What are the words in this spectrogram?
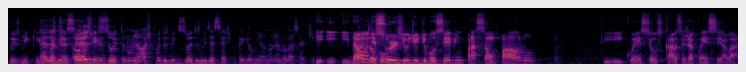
2015 É, pra 2000, 2017. ou 2018, eu não lembro. Acho que foi 2018, 2017 que eu peguei um milhão, não lembro agora certinho. E, e, e da Agora onde tô com- surgiu de, de você vir pra São Paulo e, e conhecer os caras? Você já conhecia lá,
